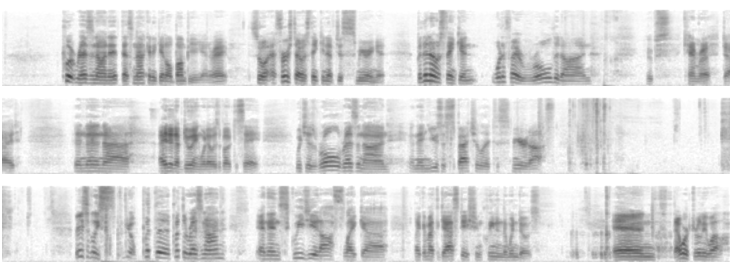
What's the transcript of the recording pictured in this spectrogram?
put resin on it that's not going to get all bumpy again, right? So at first I was thinking of just smearing it. But then I was thinking, what if I rolled it on, oops, camera died. And then uh, I ended up doing what I was about to say, which is roll resin on and then use a spatula to smear it off. Basically, you know, put the put the resin on, and then squeegee it off like uh, like I'm at the gas station cleaning the windows. And that worked really well.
